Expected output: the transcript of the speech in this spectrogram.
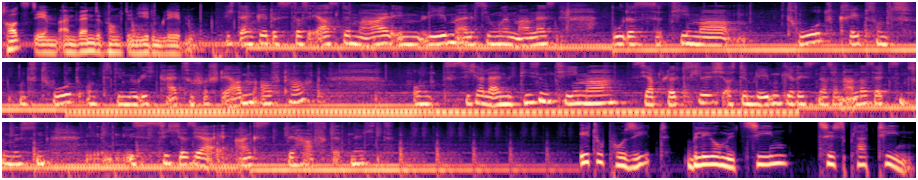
Trotzdem ein Wendepunkt in jedem Leben. Ich denke, das ist das erste Mal im Leben eines jungen Mannes, wo das Thema Tod, Krebs und, und Tod und die Möglichkeit zu versterben auftaucht. Und sich allein mit diesem Thema sehr plötzlich aus dem Leben gerissen auseinandersetzen zu müssen, ist sicher sehr angstbehaftet, nicht? Etoposit, Bleomycin, Cisplatin.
